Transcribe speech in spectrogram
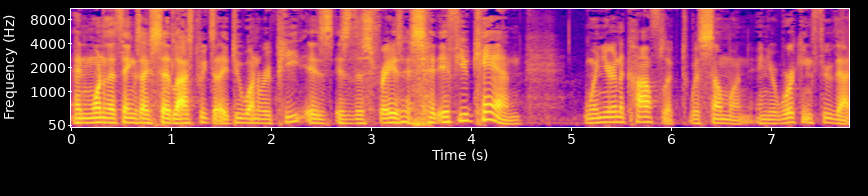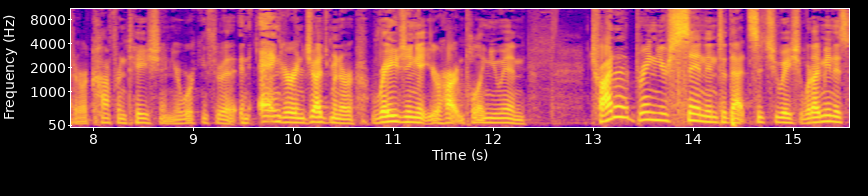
And one of the things I said last week that I do want to repeat is, is this phrase I said, if you can, when you're in a conflict with someone and you're working through that, or a confrontation, you're working through it, and anger and judgment are raging at your heart and pulling you in, try to bring your sin into that situation. What I mean is,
